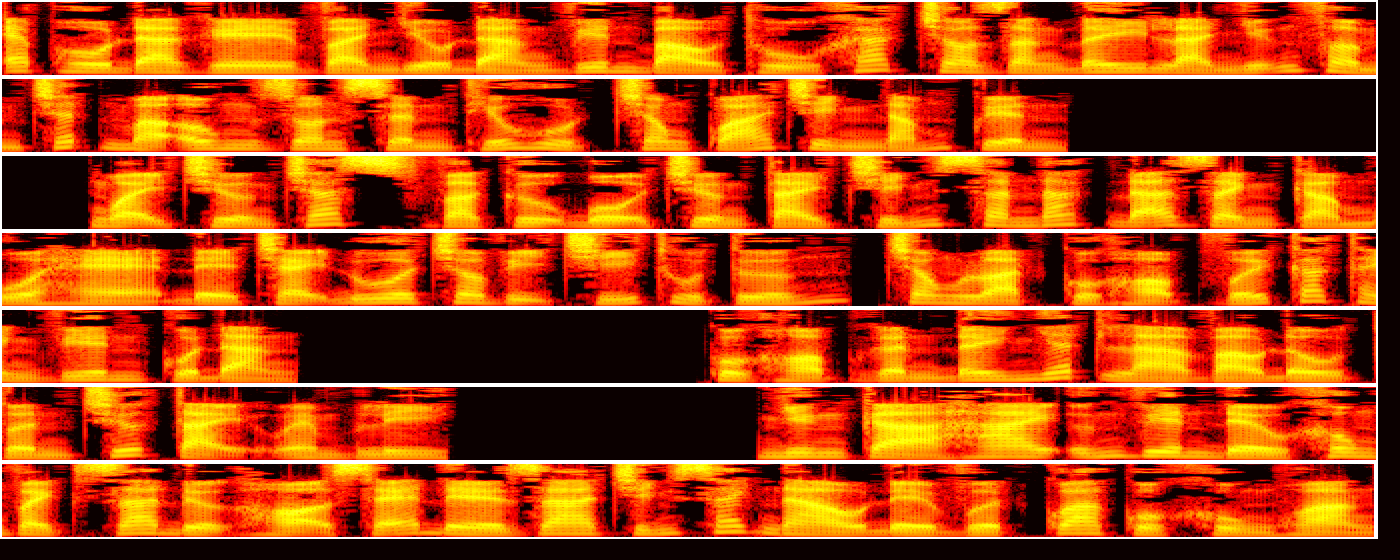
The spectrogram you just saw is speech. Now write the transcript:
F. Hodage và nhiều đảng viên bảo thủ khác cho rằng đây là những phẩm chất mà ông Johnson thiếu hụt trong quá trình nắm quyền. Ngoại trưởng Truss và cựu Bộ trưởng Tài chính Sunak đã dành cả mùa hè để chạy đua cho vị trí thủ tướng, trong loạt cuộc họp với các thành viên của đảng. Cuộc họp gần đây nhất là vào đầu tuần trước tại Wembley. Nhưng cả hai ứng viên đều không vạch ra được họ sẽ đề ra chính sách nào để vượt qua cuộc khủng hoảng.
